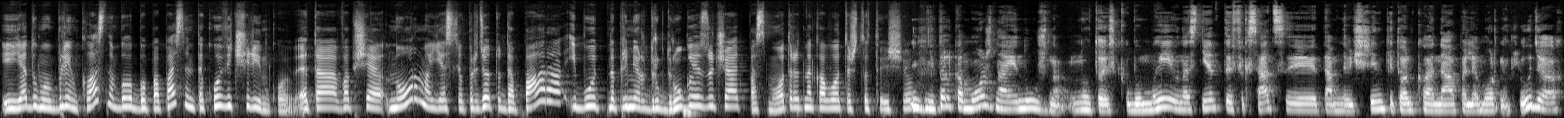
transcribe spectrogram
И я думаю, блин, классно было бы попасть на такую вечеринку. Это вообще норма, если придет туда пара и будет, например, друг друга изучать, посмотрят на кого-то, что-то еще? Не только можно, а и нужно. Ну, то есть, как бы мы, у нас нет фиксации там на вечеринке только на полиаморных людях,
